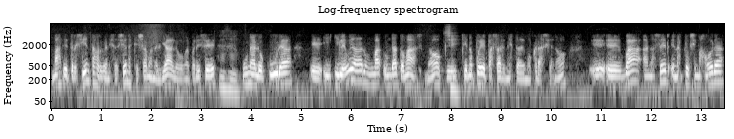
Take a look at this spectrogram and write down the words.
más de 300 organizaciones que llaman al diálogo. Me parece una locura. Eh, y, le voy a dar un, un dato más, ¿no? Que, que, no puede pasar en esta democracia, ¿no? Eh, va a nacer en las próximas horas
